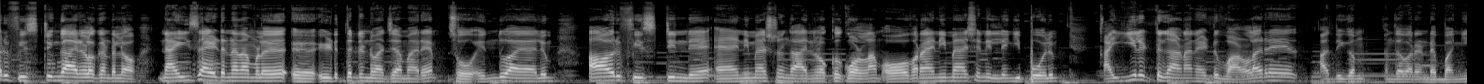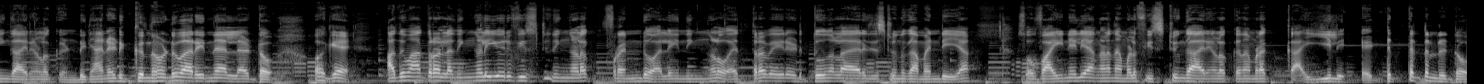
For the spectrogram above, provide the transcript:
ഒരു ഫിസ്റ്റും കാര്യങ്ങളൊക്കെ ഉണ്ടല്ലോ. നൈസായിട്ട് തന്നെ നമ്മൾ എടുത്തിട്ടുണ്ട് മച്ചാന്മാരെ സോ എന്തുമായാലും ആ ഒരു ഫിസ്റ്റിന്റെ ആനിമേഷനും കാര്യങ്ങളൊക്കെ കൊള്ളാം. ഓവർ ആനിമേഷൻ ഇല്ലെങ്കിൽ പോലും കയ്യിലിട്ട് കാണാനായിട്ട് വളരെ അധികം എന്താ പറയണ്ടേ ഭംഗിയും കാര്യങ്ങളൊക്കെ ഉണ്ട്. ഞാൻ എടുക്കുന്നതുകൊണ്ട് പറയുന്നതല്ല കേട്ടോ. ഓക്കെ അതുമാത്രമല്ല നിങ്ങൾ ഈ ഒരു ഫിസ്റ്റ് നിങ്ങളെ ഫ്രണ്ടോ അല്ലെങ്കിൽ നിങ്ങളോ എത്ര പേര് എടുത്തു എന്നുള്ള കാര്യം ജസ്റ്റ് ഒന്ന് കമന്റ് ചെയ്യുക സോ ഫൈനലി അങ്ങനെ നമ്മൾ ഫിസ്റ്റും കാര്യങ്ങളൊക്കെ നമ്മുടെ കയ്യിൽ എടുത്തിട്ടുണ്ട് കേട്ടോ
